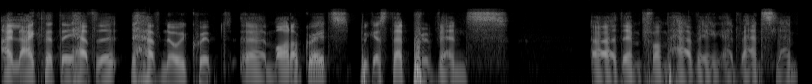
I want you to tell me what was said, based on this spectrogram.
I like that they have the they have no equipped uh, mod upgrades because that prevents uh, them from having advanced slam.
